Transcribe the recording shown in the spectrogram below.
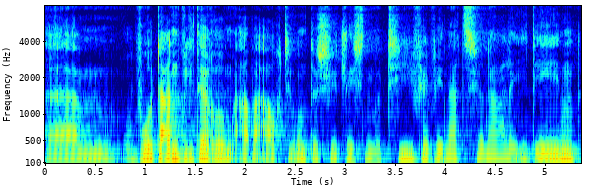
ähm, wo dann wiederum aber auch die unterschiedlichen Motive wie nationale Ideen,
